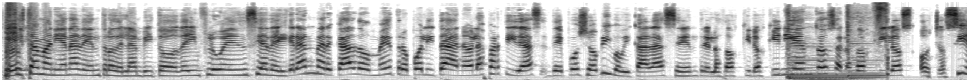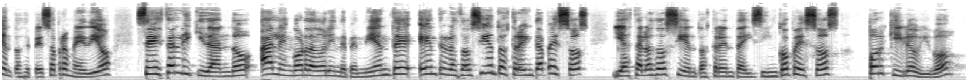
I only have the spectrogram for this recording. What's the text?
Esta mañana, dentro del ámbito de influencia del gran mercado metropolitano, las partidas de pollo vivo ubicadas entre los 2 kilos 500 a los 2 kilos 800 de peso promedio se están liquidando al engordador independiente entre los 230 pesos y hasta los 235 pesos por kilo vivo.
